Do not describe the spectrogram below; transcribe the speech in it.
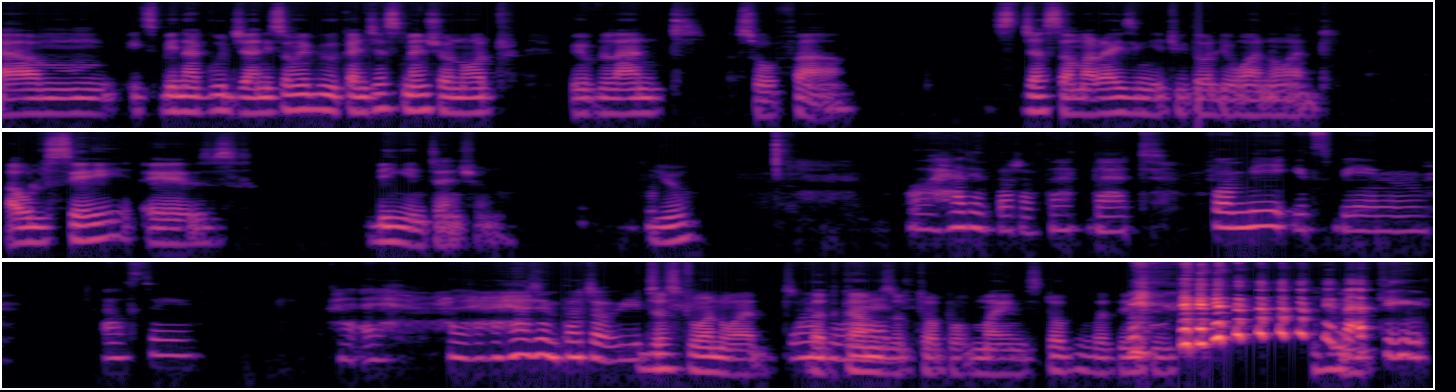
um, it's been a good journey. So maybe we can just mention what we've learned so far. Just summarizing it with only one word. I would say is being intentional. Mm-hmm. You? Well, I hadn't thought of that, but for me, it's been, I'll say, I, I, I hadn't thought of it. Just one word One that comes on top of mind. Stop overthinking. Nothing.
